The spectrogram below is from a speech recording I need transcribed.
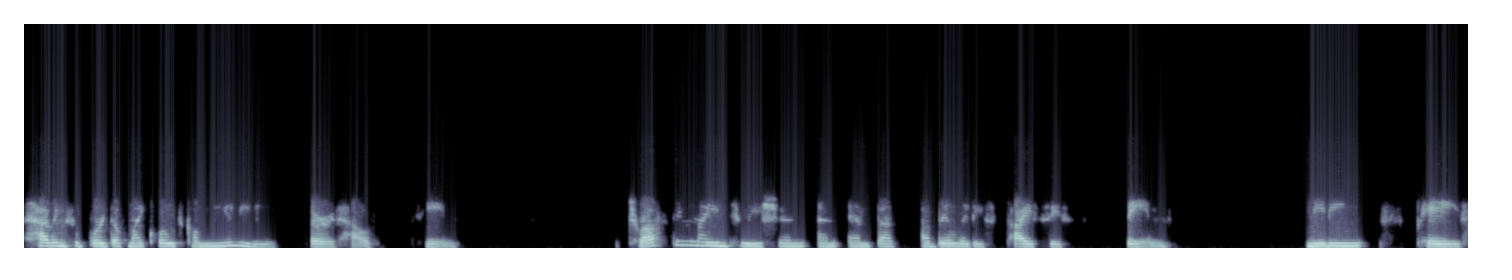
Having support of my close community. Third house theme. Trusting my intuition and empath abilities. Pisces theme, needing space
